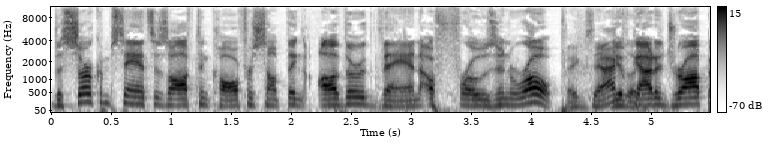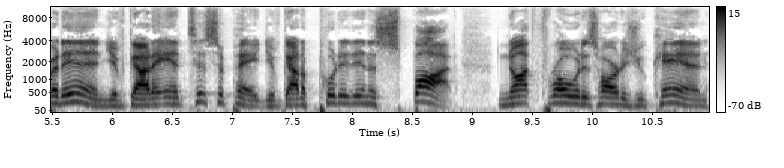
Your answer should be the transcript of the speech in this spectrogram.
the circumstances often call for something other than a frozen rope. Exactly. You've got to drop it in. You've got to anticipate. You've got to put it in a spot, not throw it as hard as you can.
